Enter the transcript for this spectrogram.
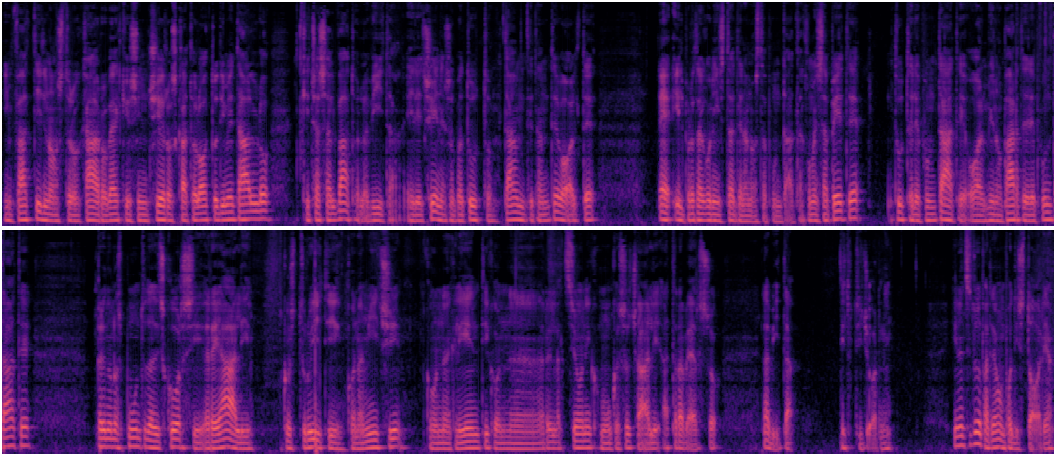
Infatti il nostro caro vecchio sincero scatolotto di metallo che ci ha salvato la vita e le cene soprattutto tante tante volte è il protagonista della nostra puntata. Come sapete tutte le puntate o almeno parte delle puntate prendono spunto da discorsi reali costruiti con amici, con clienti, con eh, relazioni comunque sociali attraverso la vita di tutti i giorni. Innanzitutto parliamo un po' di storia.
